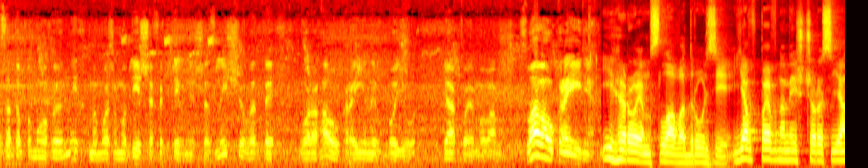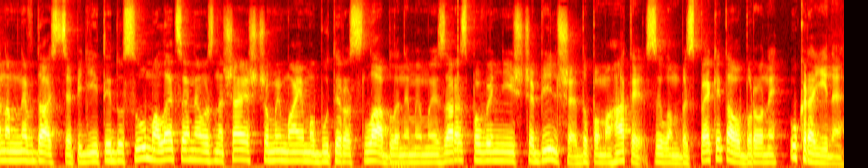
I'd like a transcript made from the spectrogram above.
За допомогою них ми можемо більш ефективніше знищувати ворога України в бою. Дякуємо вам. Слава Україні! І героям слава, друзі! Я впевнений, що росіянам не вдасться підійти до Сум, але це не означає, що ми маємо бути розслабленими. Ми зараз повинні ще більше допомагати силам безпеки та оборони України.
